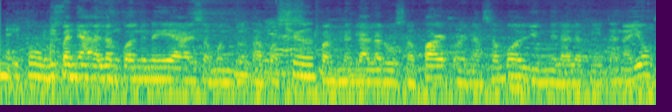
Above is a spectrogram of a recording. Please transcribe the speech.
hindi pa niya alam kung ano nangyayari sa mundo. Tapos True. pag naglalaro sa park or nasa mall yung nilalapitan na yung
